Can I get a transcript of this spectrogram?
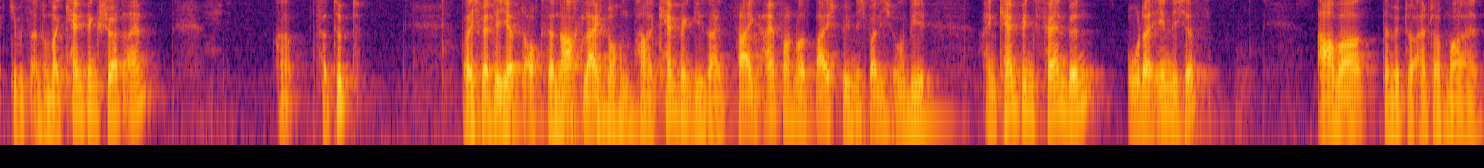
Ich gebe jetzt einfach mal Camping-Shirt ein. Ah, vertippt. Weil ich werde dir jetzt auch danach gleich noch ein paar Camping-Designs zeigen. Einfach nur als Beispiel, nicht weil ich irgendwie ein Camping-Fan bin oder ähnliches. Aber damit du einfach mal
